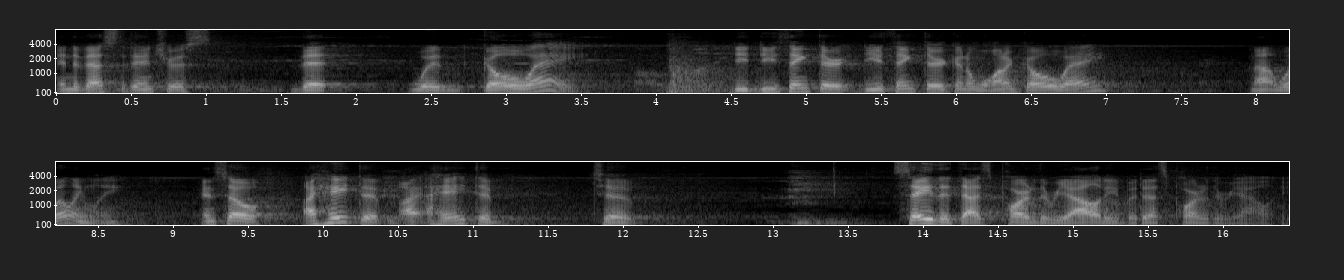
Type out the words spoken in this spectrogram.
and the vested interests that would go away? Do, do you think they're, do you think they're going to want to go away? Not willingly. And so, I hate to, I, hate to, to say that that's part of the reality, but that's part of the reality.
